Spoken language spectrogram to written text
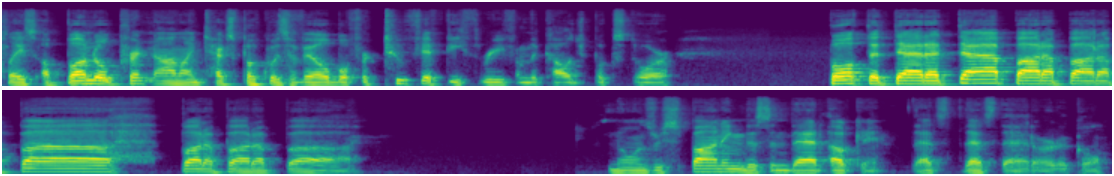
place, a bundled print and online textbook was available for 253 from the college bookstore. Both the da da da ba da ba da ba ba da ba da ba. No one's responding. This and that. Okay, that's that's that article.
